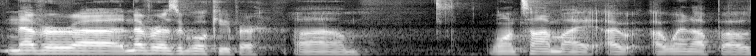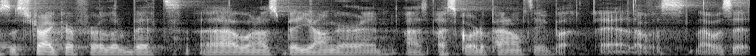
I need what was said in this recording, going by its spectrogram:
Never, uh, never as a goalkeeper. Um, one time I, I, I, went up, I was a striker for a little bit uh, when I was a bit younger, and I, I, scored a penalty, but yeah, that was that was it.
